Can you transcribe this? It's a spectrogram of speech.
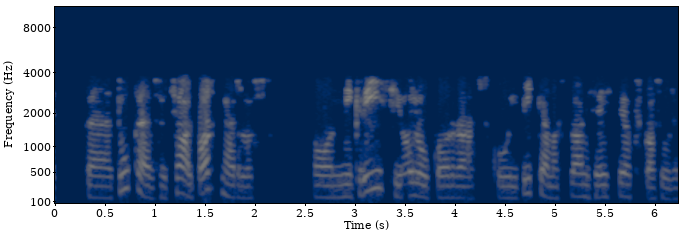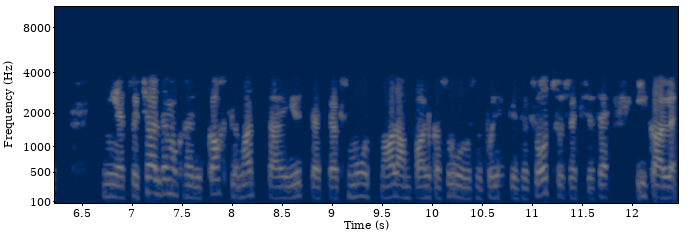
et äh, tugev sotsiaalpartnerlus on nii kriisiolukorras kui pikemas plaanis Eesti jaoks kasulik. nii et sotsiaaldemokraadid kahtlemata ei ütle, et peaks muutma alampalga suuruse poliitiliseks otsuseks ja see igal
